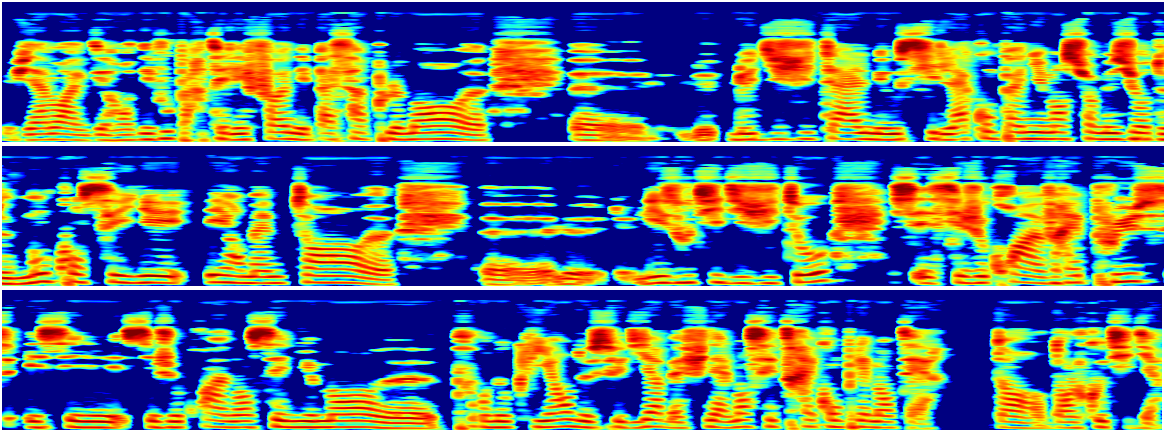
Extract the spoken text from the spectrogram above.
évidemment avec des rendez-vous par téléphone et pas simplement euh, le, le, digital, mais aussi l'accompagnement sur mesure de mon conseiller et en même temps euh, le, les outils digitaux, c'est je crois un vrai plus et c'est je crois un enseignement pour nos clients de se dire bah, finalement c'est très complémentaire dans, dans le quotidien.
